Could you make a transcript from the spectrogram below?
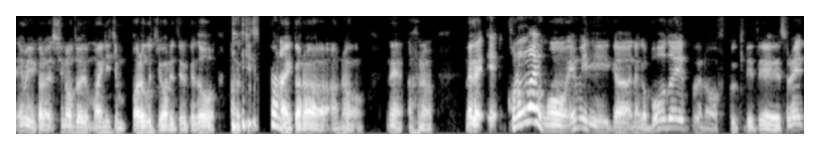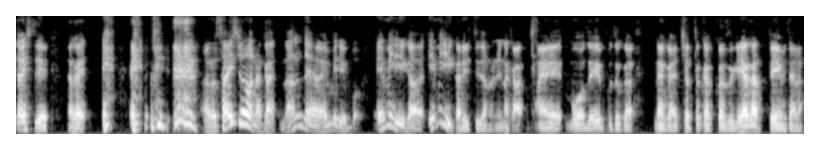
エミリーから死のうと毎日悪口言われてるけどあの 気づかないからあのねあのなんかえこの前もエミリーがなんかボードエイプの服着ててそれに対してなんかええあの最初なんかなんだよエミリーボエミリーがエミリーから言ってたのね。なんか、えーボードエイプとかなんかちょっとかっこつけやがってみたいな。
